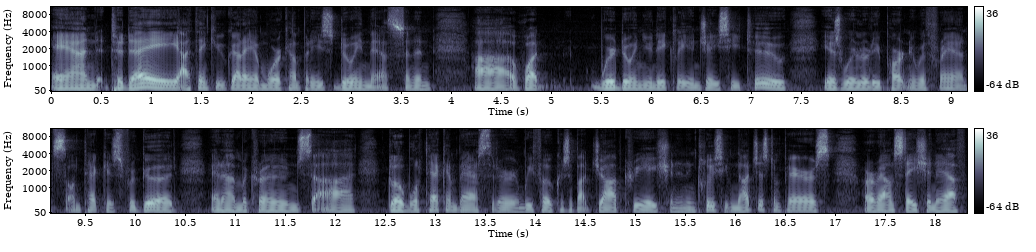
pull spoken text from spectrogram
And today, I think you've got to have more companies doing this. And then uh, what we're doing uniquely in JC2 is we're literally partnering with France on Tech is for Good, and I'm Macron's uh, global tech ambassador, and we focus about job creation and inclusive, not just in Paris or around Station F,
